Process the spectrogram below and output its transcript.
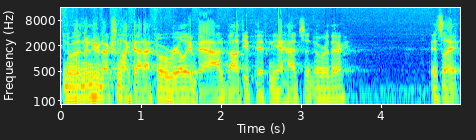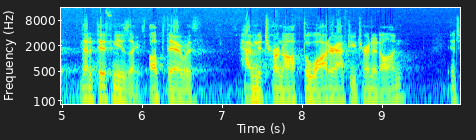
You know, with an introduction like that, I feel really bad about the epiphany I had sitting over there. It's like that epiphany is like up there with having to turn off the water after you turn it on. It's,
